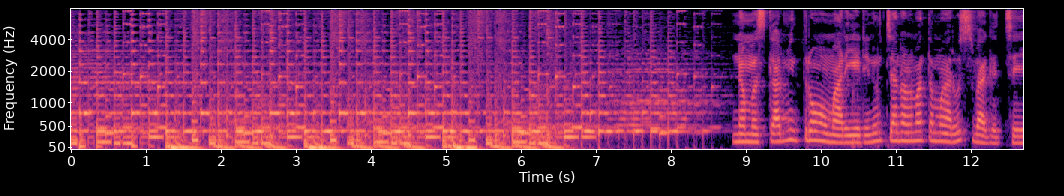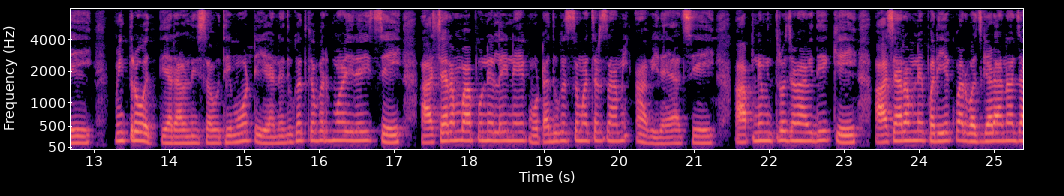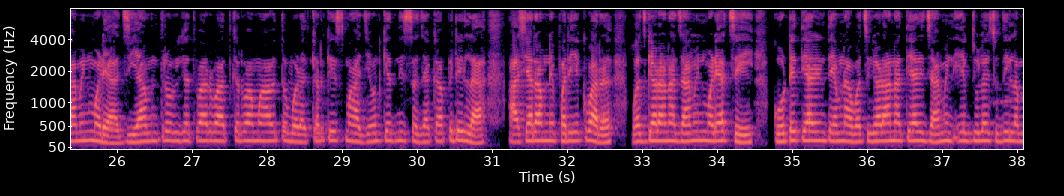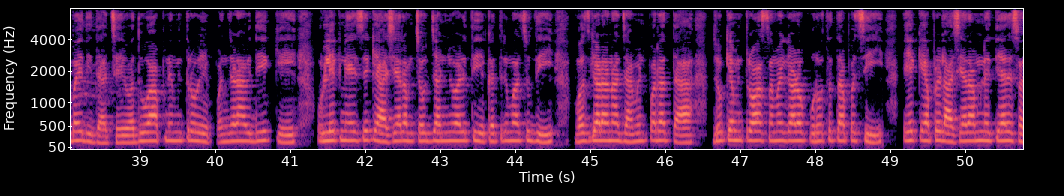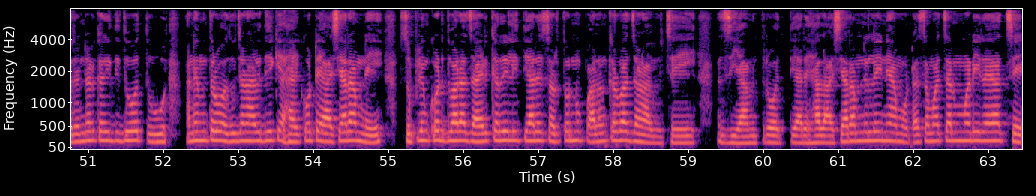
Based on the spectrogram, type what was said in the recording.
Thank you. નમસ્કાર મિત્રો, મારી એટી ન્યૂઝ ચેનલમાં તમારું સ્વાગત છે. મિત્રો, અત્યારે હાલની સૌથી મોટી અને દુઃખદ ખબર મળી રહી છે. આશારામ બાપુને લઈને એક મોટા દુઃખદ સમાચાર સામે આવી રહ્યા છે. આપને મિત્રો જણાવી દઈએ કે આશારામને ફરી એકવાર વચગાળાના જામીન મળ્યા. જી આ મિત્રો, વિગતવાર વાત કરવામાં આવે તો બળાત્કાર કેસમાં આજીવન કેદની સજા કાપી રહેલા આશારામને ફરી એકવાર વચગાળાના જામીન મળ્યા છે. કોર્ટે ત્યારે તેમના વચગાળાના ત્યારે જામીન એક જુલાઈ સુધી લંબાઈ દીધા છે વધુ આપને મિત્રો એ પણ જણાવી દઈએ કે ઉલ્લેખનીય છે કે આશિયારામ ચૌદ જાન્યુઆરીથી એકત્રીસ માર્ચ સુધી વચગાળાના જામીન પર હતા. જો કે મિત્રો આ સમયગાળો પૂરો થતા પછી એક એપ્રિલ આશિયારામને ત્યારે સરેન્ડર કરી દીધું હતું. અને મિત્રો વધુ જણાવી દઈએ કે હાઈકોર્ટે આશિયારામને સુપ્રીમ કોર્ટ દ્વારા જાહેર કરેલી ત્યારે શરતોનું પાલન કરવા જણાવ્યું છે. જી આ મિત્રો, અત્યારે હાલ આશિયારામને લઈને આ મોટા સમાચાર મળી રહ્યા છે.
